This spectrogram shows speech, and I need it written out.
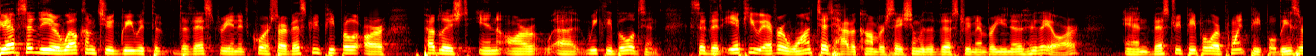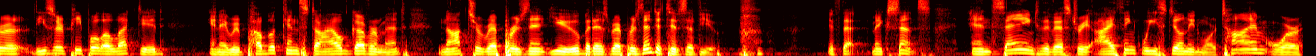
You absolutely are welcome to agree with the, the vestry, and of course, our vestry people are published in our uh, weekly bulletin, so that if you ever want to have a conversation with a vestry member, you know who they are. And vestry people are point people. These are these are people elected in a Republican-style government, not to represent you, but as representatives of you, if that makes sense. And saying to the vestry, I think we still need more time, or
